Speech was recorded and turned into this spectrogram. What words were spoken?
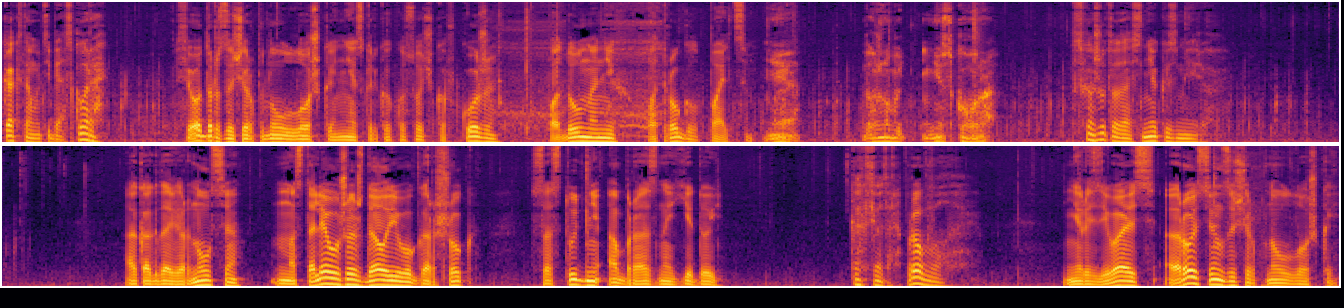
Как там у тебя, скоро? Федор зачерпнул ложкой несколько кусочков кожи, подул на них, потрогал пальцем. Нет, должно быть не скоро. Схожу тогда, снег измерю. А когда вернулся, на столе уже ждал его горшок со студнеобразной едой. Как, Федор, пробовал? Не раздеваясь, Росин зачерпнул ложкой.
